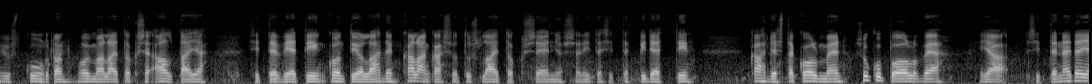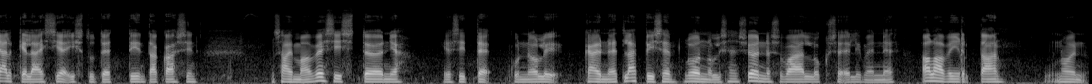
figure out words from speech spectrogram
just Kuuron voimalaitoksen alta ja sitten vietiin Kontiolahden kalankasvatuslaitokseen, jossa niitä sitten pidettiin kahdesta kolmeen sukupolvea ja sitten näitä jälkeläisiä istutettiin takaisin Saimaan vesistöön ja, ja sitten kun ne oli käyneet läpi sen luonnollisen syönnösvaelluksen eli menneet alavirtaan noin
